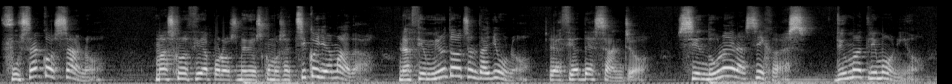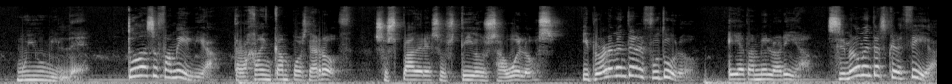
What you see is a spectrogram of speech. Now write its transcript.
Fusako Sano, más conocida por los medios como Sachiko Yamada, nació en 1981 en la ciudad de Sanjo, siendo una de las hijas de un matrimonio muy humilde. Toda su familia trabajaba en campos de arroz, sus padres, sus tíos, sus abuelos. Y probablemente en el futuro ella también lo haría. Sin embargo, mientras crecía,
